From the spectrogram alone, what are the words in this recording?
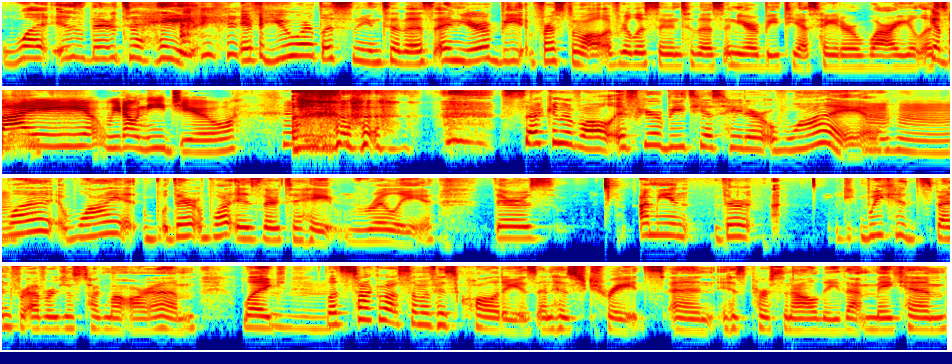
what is there to hate? if you are listening to this and you're a B, first of all, if you're listening to this and you're a BTS hater, why are you listening? Goodbye. We don't need you. Second of all, if you're a BTS hater, why? Mm-hmm. What? Why? There? What is there to hate? Really? There's, I mean, there. We could spend forever just talking about RM. Like, Mm-hmm. let's talk about some of his qualities and his traits and his personality that make him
